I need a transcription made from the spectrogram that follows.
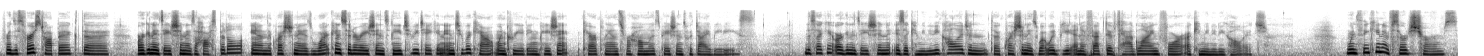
For this first topic, the organization is a hospital, and the question is what considerations need to be taken into account when creating patient care plans for homeless patients with diabetes? The second organization is a community college, and the question is what would be an effective tagline for a community college? When thinking of search terms,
